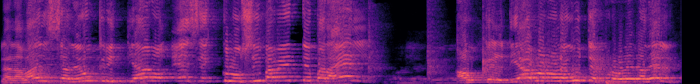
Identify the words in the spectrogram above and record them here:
La alabanza de un cristiano es exclusivamente para Él. Aunque el diablo no le guste el problema de él,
